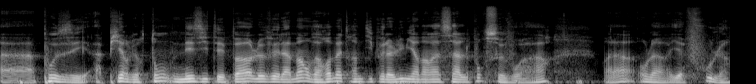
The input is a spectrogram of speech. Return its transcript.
à poser à Pierre Lurton, n'hésitez pas, levez la main. On va remettre un petit peu la lumière dans la salle pour se voir. Voilà. Oh là, il y a foule.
